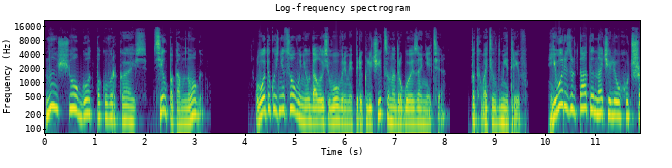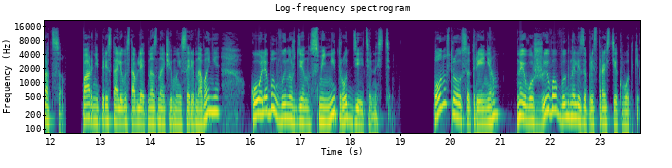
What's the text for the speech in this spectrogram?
Ну, еще год покувыркаюсь, сил пока много. Вот и Кузнецову не удалось вовремя переключиться на другое занятие, — подхватил Дмитриев. Его результаты начали ухудшаться. Парни перестали выставлять назначимые соревнования. Коля был вынужден сменить род деятельности — он устроился тренером, но его живо выгнали за пристрастие к водке.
